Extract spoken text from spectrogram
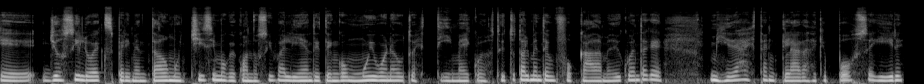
que yo sí lo he experimentado muchísimo, que cuando soy valiente y tengo muy buena autoestima y cuando estoy totalmente enfocada, me doy cuenta que mis ideas están claras, de que puedo seguir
